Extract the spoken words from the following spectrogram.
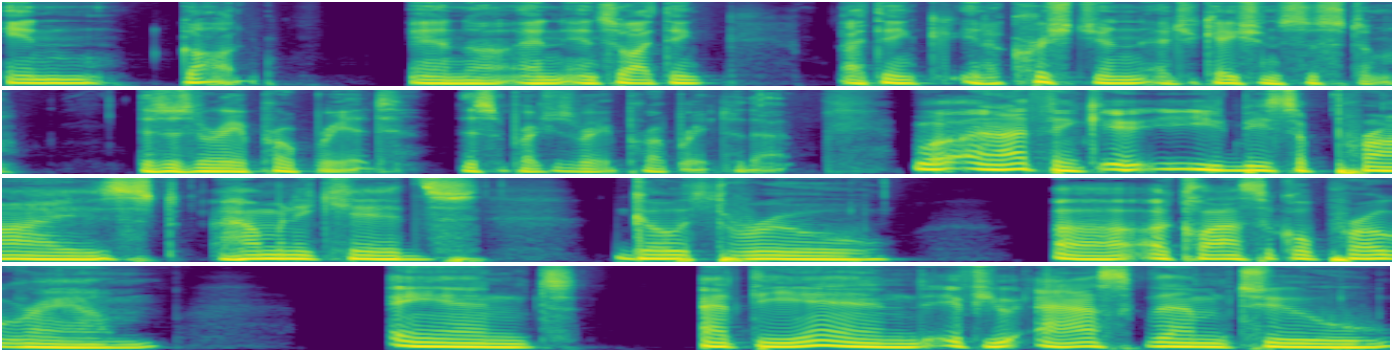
in God. And, uh, and, and so I think, I think in a Christian education system, this is very appropriate. This approach is very appropriate to that. Well, and I think it, you'd be surprised how many kids go through uh, a classical program, and at the end, if you ask them to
